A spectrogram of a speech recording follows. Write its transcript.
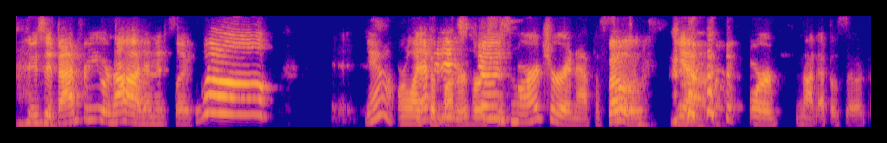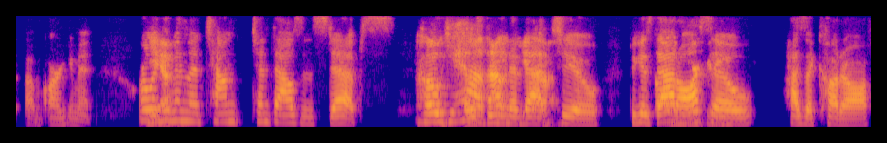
is it bad for you or not? And it's like well yeah or like the butter versus margarine episode. both yeah. Or not episode um argument. Or like Yeah. even the town 10,000 steps. Oh yeah that, of yeah. that too because that also has a cutoff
